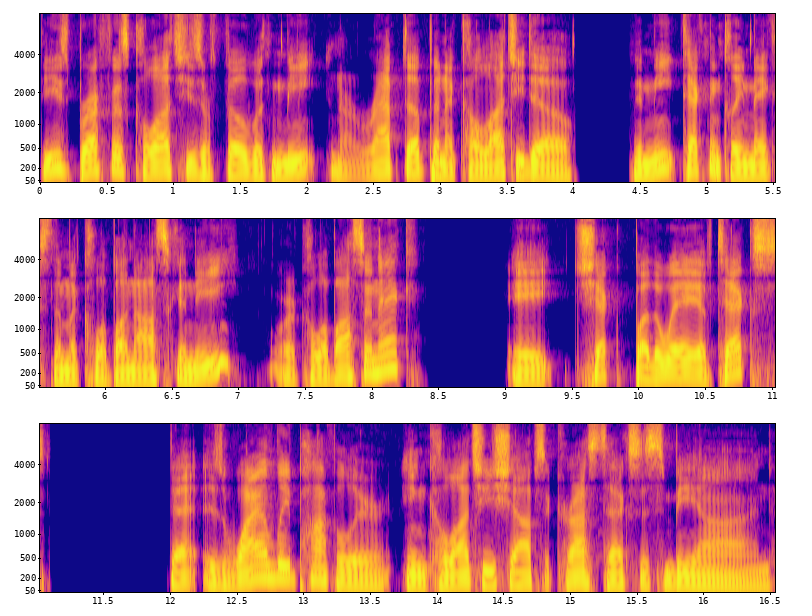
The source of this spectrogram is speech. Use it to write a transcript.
These breakfast kolaches are filled with meat and are wrapped up in a kolache dough. The meat technically makes them a klobanaskani or a kolabasanek, a Czech by the way of Tex that is wildly popular in kolache shops across Texas and beyond.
